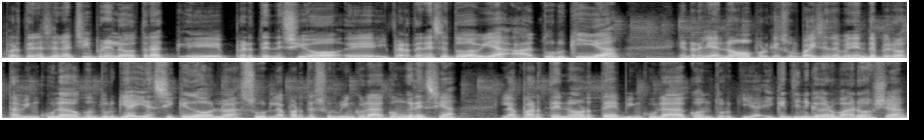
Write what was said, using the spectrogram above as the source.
pertenecen a Chipre, la otra eh, perteneció eh, y pertenece todavía a Turquía en realidad no, porque es un país independiente, pero está vinculado con Turquía y así quedó. La, sur, la parte sur vinculada con Grecia, la parte norte vinculada con Turquía. ¿Y qué tiene que ver Baroya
